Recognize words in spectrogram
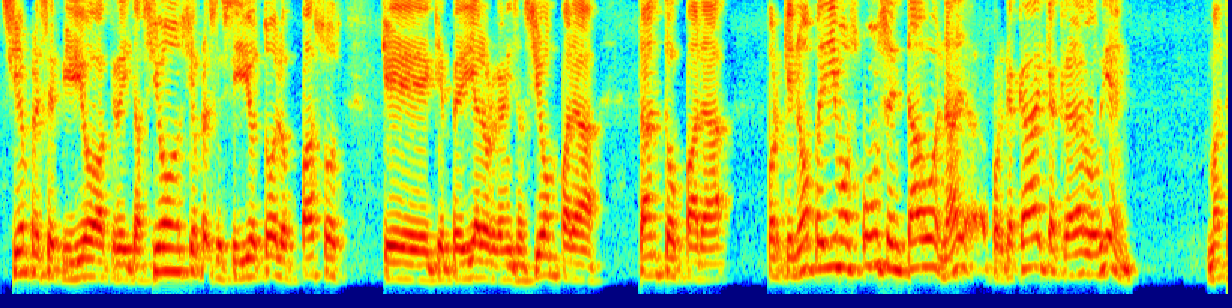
siempre se pidió acreditación, siempre se siguió todos los pasos que, pedía la organización para, tanto para, porque no pedimos un centavo, nada, porque acá hay que aclararlo bien. Más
